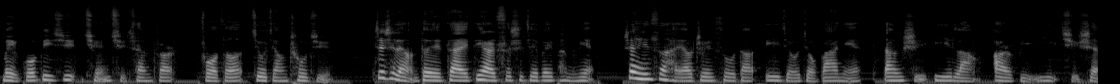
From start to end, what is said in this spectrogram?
美国必须全取三分，否则就将出局。这是两队在第二次世界杯碰面，上一次还要追溯到一九九八年，当时伊朗二比一取胜。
